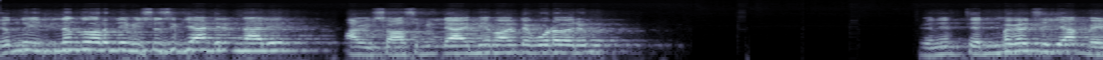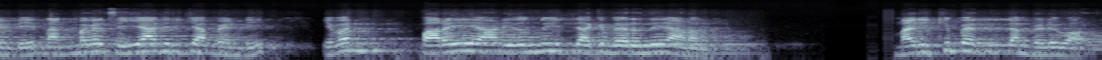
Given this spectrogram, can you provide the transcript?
എന്നും ഇല്ലെന്ന് പറഞ്ഞ് വിശ്വസിക്കാണ്ടിരുന്നാൽ ആ വിശ്വാസമില്ലായ്മയും അവന്റെ കൂടെ വരും. ഇവന് തിന്മകൾ ചെയ്യാൻ വേണ്ടി നന്മകൾ ചെയ്യാതിരിക്കാൻ വേണ്ടി ഇവൻ പറയുകയാണ് ഇതൊന്നും ഇല്ലാക്കി വെറുതെയാണെന്ന്. മരിക്കുമ്പോൾ എല്ലാം വെളിവാകും.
